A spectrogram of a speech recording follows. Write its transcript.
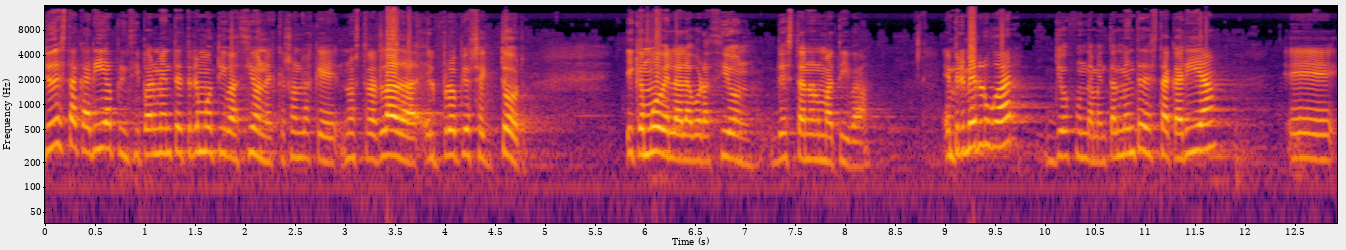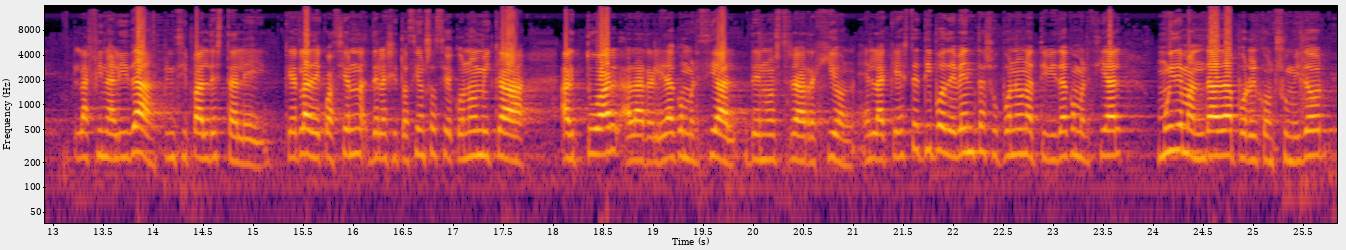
Yo destacaría principalmente tres motivaciones que son las que nos traslada el propio sector y que mueven la elaboración de esta normativa. En primer lugar, yo fundamentalmente destacaría eh, la finalidad principal de esta ley, que es la adecuación de la situación socioeconómica actual a la realidad comercial de nuestra región, en la que este tipo de venta supone una actividad comercial muy demandada por el consumidor,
